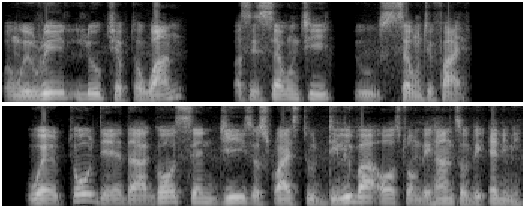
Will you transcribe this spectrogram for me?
when we read Luke chapter 1, verses 70 to 75. we're told there that God sent Jesus Christ to deliver us from the hands of the enemy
